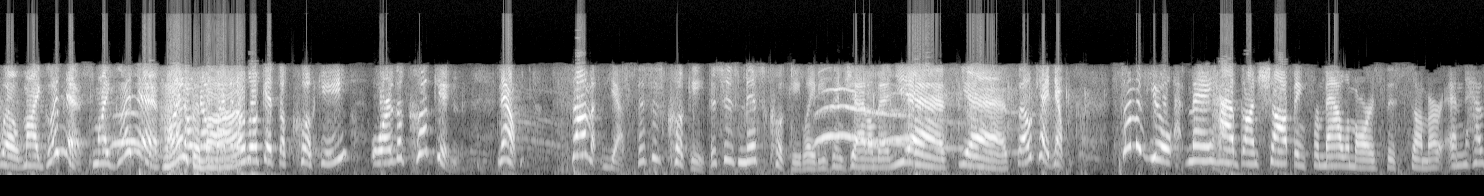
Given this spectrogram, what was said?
well, my goodness, my goodness. I don't know whether to look at the cookie or the cooking. Now, some, yes, this is Cookie. This is Miss Cookie, ladies and gentlemen. Yes, yes. Okay, now, some of you may have gone shopping for Mallomars this summer and have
